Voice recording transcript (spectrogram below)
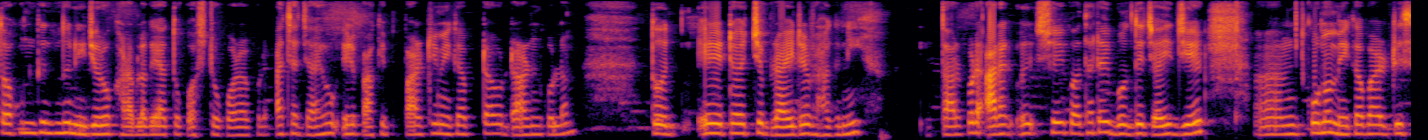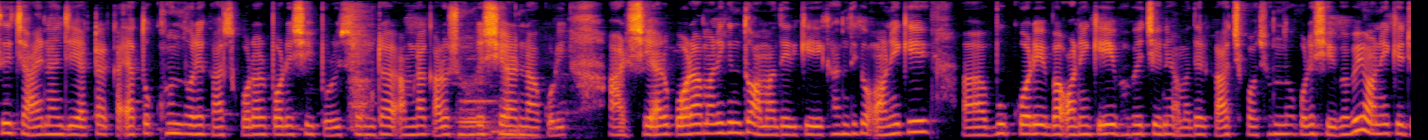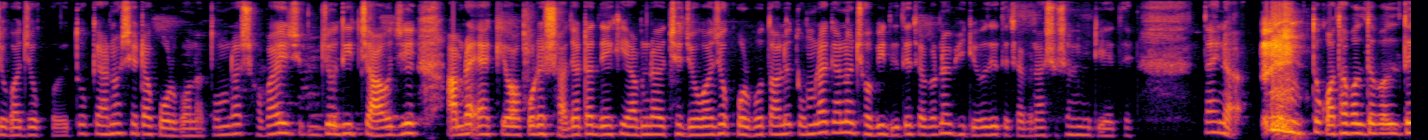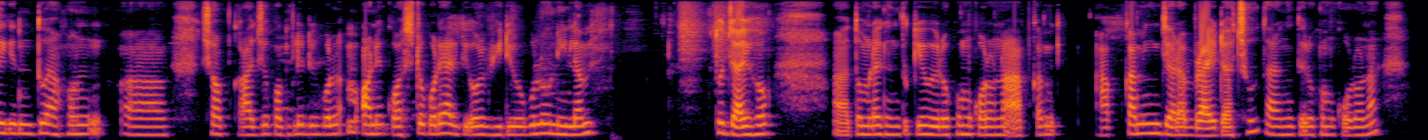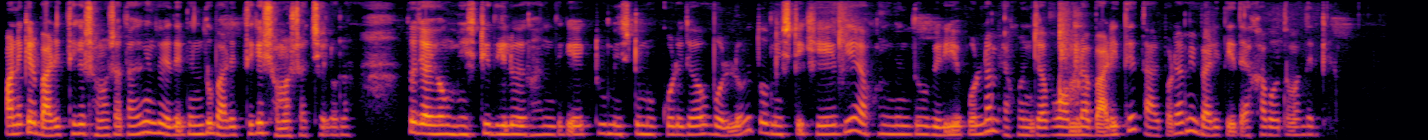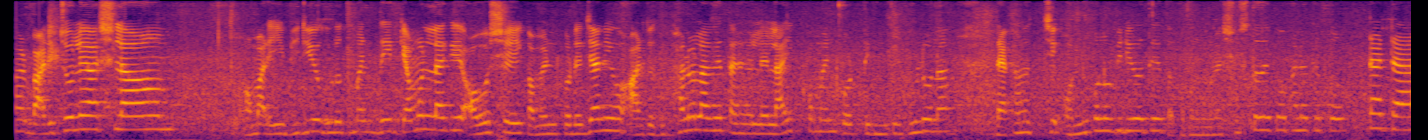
তখন কিন্তু নিজেরও খারাপ লাগে এত কষ্ট করার পরে। আচ্ছা যাই হোক এর পাখি পার্টি মেকআপটাও ডার্ন করলাম। তো, এটা হচ্ছে ব্রাইডের ভাগ্নি। তারপরে আর সেই কথাটাই বলতে চাই যে কোনো মেকআপ আর্টিস্টই চায় না যে একটা এতক্ষণ ধরে কাজ করার পরে সেই পরিশ্রমটা আমরা কারোর সঙ্গে শেয়ার না করি। আর শেয়ার করা মানে কিন্তু আমাদেরকে এখান থেকে অনেকে বুক করে বা অনেকে এইভাবে চেনে আমাদের কাজ পছন্দ করে সেইভাবেই অনেকে যোগাযোগ করে। তো কেন সেটা করব না? তোমরা সবাই যদি চাও যে আমরা একে অপরের সাজাটা দেখি আমরা হচ্ছে যোগাযোগ করব, তাহলে তোমরা কেন ছবি দিতে যাবে না ভিডিও দিতে যাবে না সোশ্যাল মিডিয়াতে তাই না? তো কথা বলতে বলতে কিন্তু এখন সব কাজও কমপ্লিট করলাম অনেক কষ্ট করে আর কি ওর ভিডিওগুলো নিলাম। তো যাই হোক তোমরা কিন্তু কেউ এরকম করো না। আপকামিং আপকামিং যারা ব্রাইড আছো, তারা কিন্তু এরকম করো না। অনেকের বাড়ির থেকে সমস্যা থাকে, কিন্তু এদের কিন্তু বাড়ির থেকে সমস্যা ছিল না। তো যাই হোক, মিষ্টি দিল এখান থেকে। একটু মিষ্টি মুখ করে যাও বলল। তো মিষ্টি খেয়ে দিয়ে এখন কিন্তু বেরিয়ে পড়লাম। এখন যাব আমরা বাড়িতে। তারপরে আমি বাড়িতে দেখাবো তোমাদেরকে। আর বাড়ি চলে আসলাম। তো আমার এই ভিডিওগুলো তোমাদের কেমন লাগে অবশ্যই কমেন্ট করে জানিও। আর যদি ভালো লাগে তাহলে লাইক কমেন্ট করতে কিন্তু ভুলো না। দেখা হচ্ছে অন্য কোনো ভিডিওতে। ততক্ষণ তোমরা সুস্থ থেকো, ভালো থেকো। টাটা!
